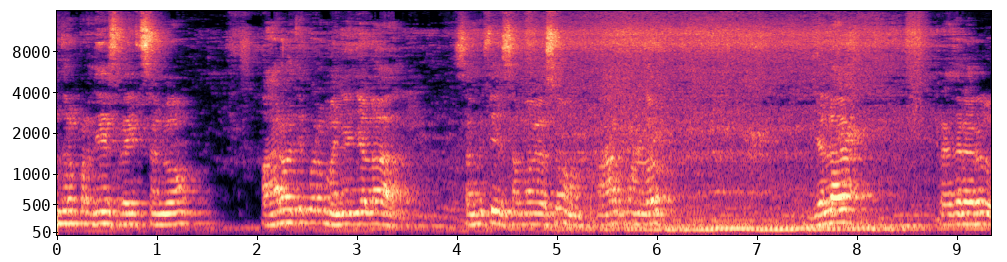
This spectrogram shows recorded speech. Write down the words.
ఆంధ్రప్రదేశ్ రైతు సంఘం పార్వతీపురం మన్యం జిల్లా సమితి సమావేశం ఆర్కొండలో జిల్లా ట్రెజరరు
